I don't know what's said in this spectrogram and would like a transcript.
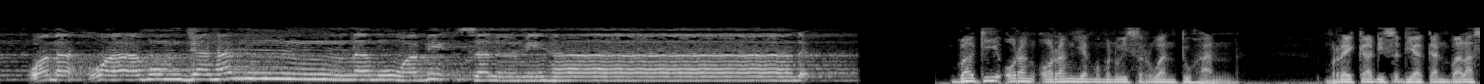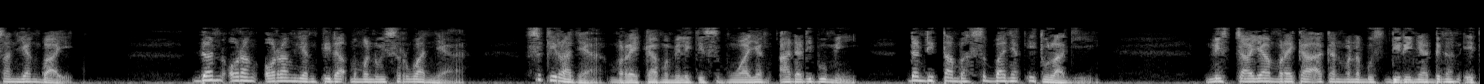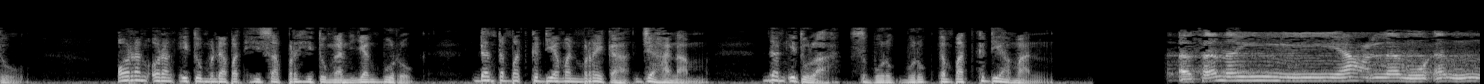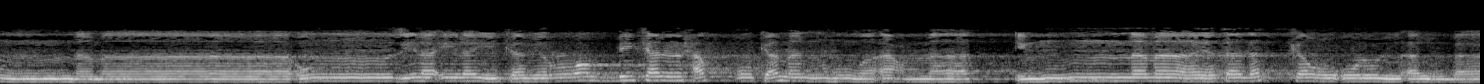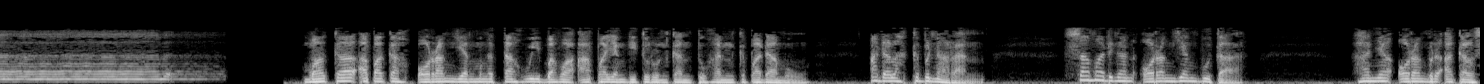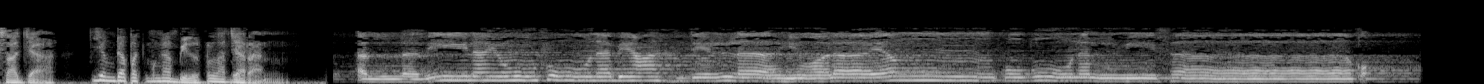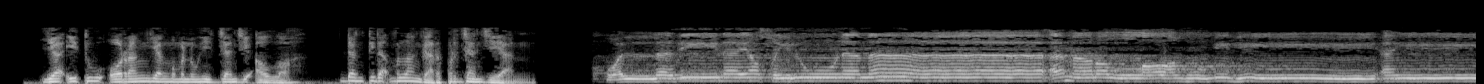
ومأواهم جهنم وبئس المهاد Bagi orang-orang yang memenuhi seruan Tuhan, mereka disediakan balasan yang baik. Dan orang-orang yang tidak memenuhi seruannya, Sekiranya mereka memiliki semua yang ada di bumi, dan ditambah sebanyak itu lagi, niscaya mereka akan menembus dirinya dengan itu. Orang-orang itu mendapat hisap perhitungan yang buruk, dan tempat kediaman mereka jahanam, dan itulah seburuk-buruk tempat kediaman. أفمن يعلم أنما أنزل إليك من ربك الحق كمن هو أعمى إنما يتذكر أولو الألباب maka apakah orang yang mengetahui bahwa apa yang diturunkan Tuhan kepadamu adalah kebenaran, sama dengan orang yang buta? Hanya orang berakal saja yang dapat mengambil pelajaran. الذين يوفون بعهد الله ولا ينقضون الميثاق yaitu orang yang memenuhi janji Allah dan tidak melanggar perjanjian. والذين يصلون ما أمر الله به أن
